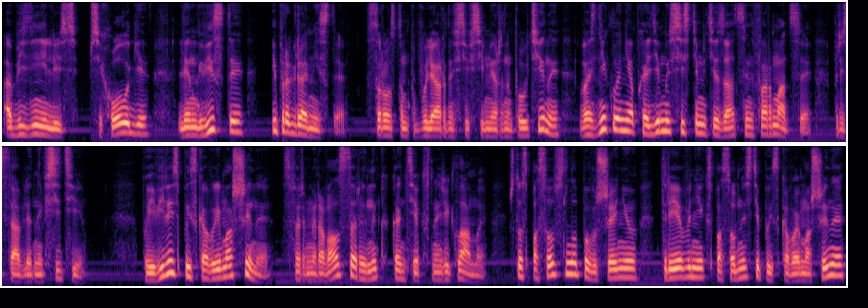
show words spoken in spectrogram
объединились психологи, лингвисты и программисты. С ростом популярности всемирной паутины возникла необходимость систематизации информации, представленной в сети. Появились поисковые машины, сформировался рынок контекстной рекламы, что способствовало повышению требований к способности поисковой машины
